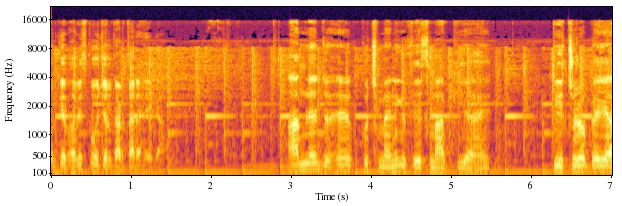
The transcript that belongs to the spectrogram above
उनके भविष्य को उज्जवल करता रहेगा। आपने जो है कुछ महीने की फ़ीस माफ़ किया है। टीचरों पे या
